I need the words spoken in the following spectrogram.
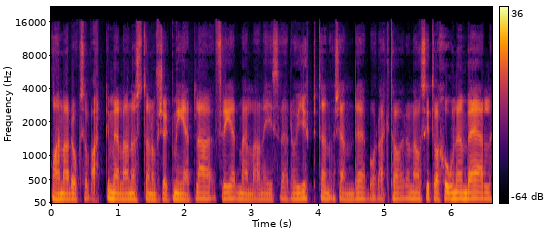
Och han hade också varit i Mellanöstern och försökt medla fred mellan Israel och Egypten och kände både aktörerna och situationen väl.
